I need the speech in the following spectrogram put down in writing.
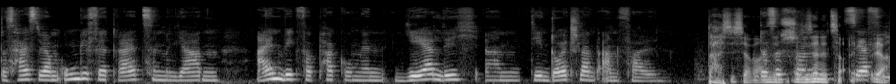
Das heißt, wir haben ungefähr 13 Milliarden Einwegverpackungen jährlich, ähm, die in Deutschland anfallen. Das ist ja Wahnsinn. Das ist, schon das ist ja eine Zahl. Sehr viel. Ja,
